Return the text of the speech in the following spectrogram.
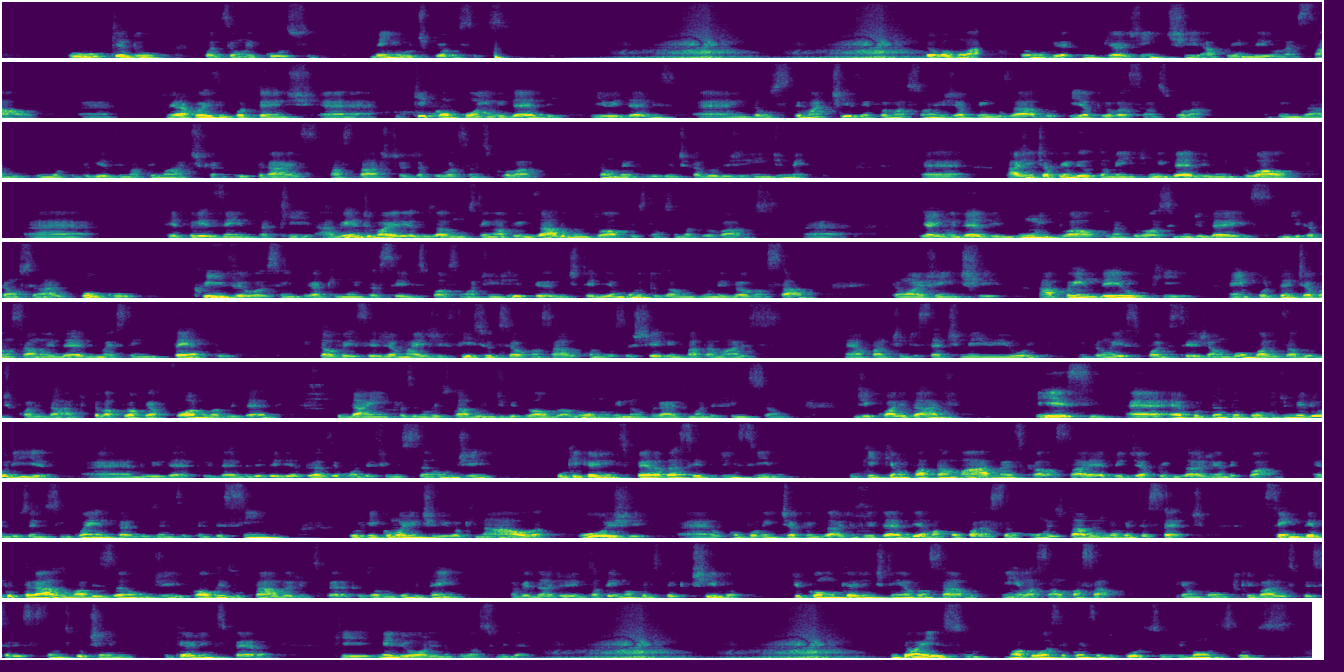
o QEDU pode ser um recurso bem útil para vocês. Então, vamos lá. Vamos ver aqui o que a gente aprendeu nessa aula. É, primeira coisa importante é o que compõe o IDEB, e o IDEB, é, então, sistematiza informações de aprendizado e aprovação escolar. Aprendizado de língua portuguesa e matemática, e traz as taxas de aprovação escolar que estão dentro dos indicadores de rendimento. É, a gente aprendeu também que um IDEB muito alto é, representa que a grande maioria dos alunos tem um aprendizado muito alto e estão sendo aprovados, é, e aí um IDEB muito alto, né, próximo de 10, indica até um cenário pouco crível, assim, para que muitas redes possam atingir, porque a gente teria muitos alunos no nível avançado, então a gente aprendeu que é importante avançar no IDEB, mas tem um teto que talvez seja mais difícil de ser alcançado quando você chega em patamares né, a partir de 7,5 e 8. Então, esse pode ser já um bom balizador de qualidade, pela própria fórmula do IDEB, que dá ênfase no resultado individual do aluno e não traz uma definição de qualidade. E esse é, é portanto, um ponto de melhoria é, do IDEB. O IDEB deveria trazer uma definição de o que, que a gente espera da sede de ensino, o que, é um patamar na escala SAEB de aprendizagem adequada. É 250, é 275, porque como a gente viu aqui na aula, hoje é, o componente de aprendizagem do IDEB é uma comparação com o resultado de 97, sem ter por trás uma visão de qual resultado a gente espera que os alunos obtenham. Na verdade, a gente só tem uma perspectiva de como que a gente tem avançado em relação ao passado, que é um ponto que vários especialistas estão discutindo e que a gente espera que melhore no próximo IDEB. Então é isso, uma boa sequência de curso e bons estudos.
